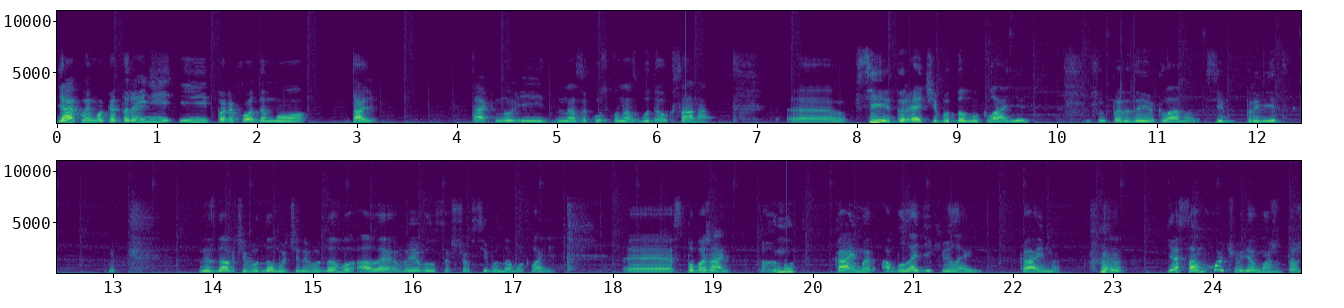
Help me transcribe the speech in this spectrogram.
Дякуємо Катерині і переходимо далі. Так, ну і на закуску у нас буде Оксана. Е, всі, до речі, в одному клані. Передаю клану всім привіт. Не знав, чи в одному, чи не в одному, але виявилося, що всі в одному клані. Е, з побажань: Гнут, Каймер або Леді Квілейн. Каймер. Я сам хочу, я може теж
